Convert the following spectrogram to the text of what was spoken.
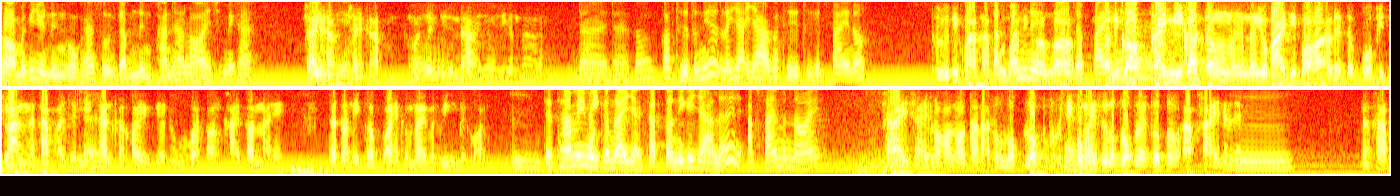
กรอบมันก็อยู่หนึ่งหกห้าศูนย์กับหนึ่งพันห้าร้อยใช่ไหมคะ ใช่ครับเวียนๆใช่ครับ มันอ๋อยังยืนได้ยังยืนได้ ได้ได้ก็ก็ถือตรงเนี้ยระยะยาวก็ถือถือกันไปเนาะถือดีกว่าครับสักหุ้วันหนึ่งก็มันจะไปตอนนี้ก็ให้ได้ใครมีก็ต้องนโยบายที่บอกอะเลตโปรฟิตรันนะครับ อาจจะมีค่ะการค่อยๆ เดี๋ยวดูว่าตอนขายตอนไหน แต่ตอนนี้ก็ปล่อยให้กำไรมันวิ่งไปก่อน อืมแต่ถ้าไม่มีกำไรอยากซัดตอนนี้ก็อย่าเลย อัพไซด์มันน้อย ใช่ใช่รอรอตลาดลบลบลบที่ผมให้ซื้อลบลบเลยเพื่อเพื่ออัพไซด์นั่นแหละอืมนะครับ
